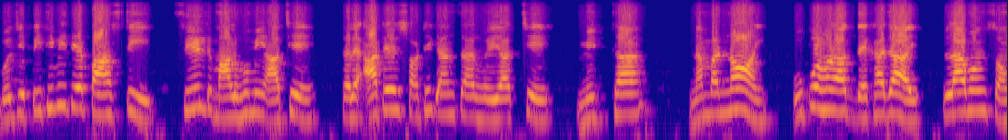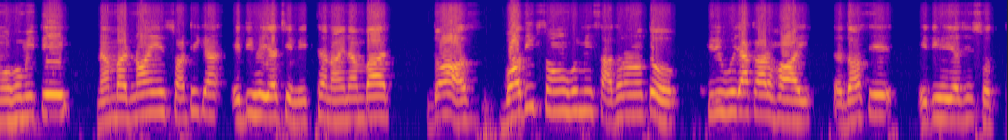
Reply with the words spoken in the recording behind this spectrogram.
বলছে, পৃথিবীতে পাঁচটি সিল্ড মালভূমি আছে, তাহলে আটের সঠিক অ্যান্সার হয়ে যাচ্ছে মিথ্যা। নাম্বার নয়, উপহ্রদ দেখা যায় প্লাবন সমভূমিতে। নাম্বার নয় সঠিক এটি হয়ে যাচ্ছে মিথ্যা নয় নাম্বার। দশ, বদ্বীপ সমভূমি সাধারণত ত্রিভুজাকার হয়। তা দশে এটি হয়ে যাচ্ছে সত্য।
